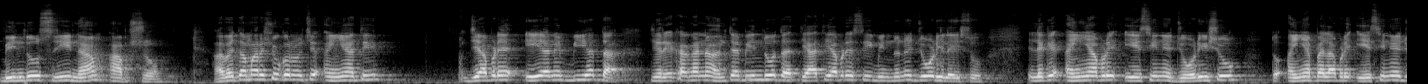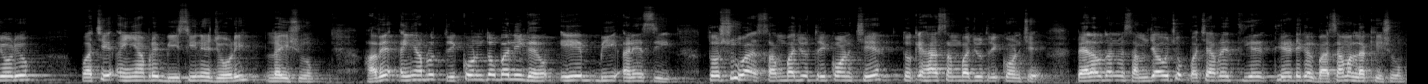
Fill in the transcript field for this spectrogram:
બિંદુ સી નામ આપશો. હવે તમારે શું કરવાનું છે? અહીંયાથી જે આપણે એ અને બી હતા, જે રેખાખંડના અંત્ય બિંદુ હતા, ત્યાંથી આપણે સી બિંદુને જોડી લઈશું. એટલે કે અહીંયા આપણે એસીને જોડીશું. તો અહીંયા પહેલાં આપણે એસીને જોડ્યું, પછી અહીંયા આપણે બીસીને જોડી લઈશું. હવે અહીંયા આપણો ત્રિકોણ તો બની ગયો એ બી અને સી તો શું આ સમબાજુ ત્રિકોણ છે? તો કે હા સમબાજુ ત્રિકોણ છે. પહેલાં હું તમને સમજાવું છું, પછી આપણે થિયરેટિકલ ભાષામાં લખીશું.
